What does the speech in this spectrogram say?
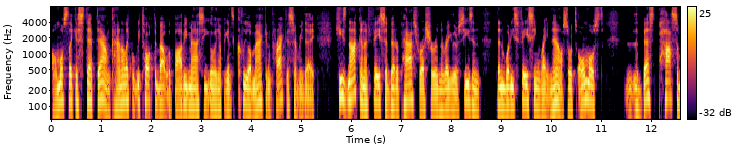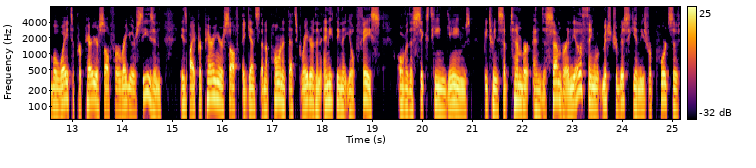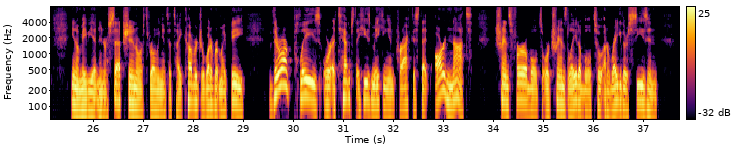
almost like a step down, kind of like what we talked about with Bobby Massey going up against Khalil Mack in practice every day. He's not going to face a better pass rusher in the regular season than what he's facing right now. So it's almost the best possible way to prepare yourself for a regular season is by preparing yourself against an opponent that's greater than anything that you'll face over the 16 games between September and December. And the other thing with Mitch Trubisky and these reports of, you know, maybe an interception or throwing into tight coverage or whatever it might be, there are plays or attempts that he's making in practice that are not transferable to, or translatable to a regular season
